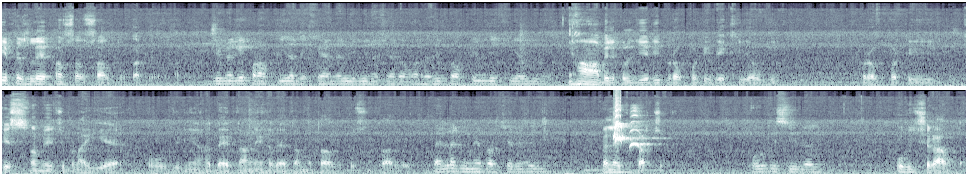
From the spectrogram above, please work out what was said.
ਇਹ ਪਿਛਲੇ 5-7 ਸਾਲ ਤੋਂ ਕਰ ਰਿਹਾ। ਜਿਵੇਂ ਕਿ ਪ੍ਰਾਪਰਟੀ ਦਾ ਦੇਖਿਆ ਜਾਂਦਾ ਵੀ ਨਸ਼ਾ ਦਾ ਵਰਦਾ ਦੀ ਪ੍ਰਾਪਰਟੀ ਵੀ ਦੇਖੀ ਜਾਊਗੀ। ਹਾਂ ਬਿਲਕੁਲ ਜੀ ਇਹਦੀ ਪ੍ਰਾਪਰਟੀ ਦੇਖੀ ਜਾਊਗੀ। ਪ੍ਰਾਪਰਟੀ ਕਿਸ ਸਮੇਂ 'ਚ ਬਣਾਈ ਹੈ ਉਹ ਜਿਹੜੀਆਂ ਹਦਾਇਤਾਂ ਨੇ ਹਦਾਇਤਾਂ ਮੁਤਾਬਕ ਉਸ ਨੂੰ ਕਾਰਵਾਈ ਪਹਿਲਾਂ ਕਿੰਨੇ ਪਰਚੇ ਰਹੇ ਸੀ ਪਹਿਲਾਂ ਇੱਕ ਪਰਚਾ। ਉਹ ਕਿਸ ਦਾ? ਉਹ ਵੀ ਸ਼ਰਾਬ ਦਾ।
